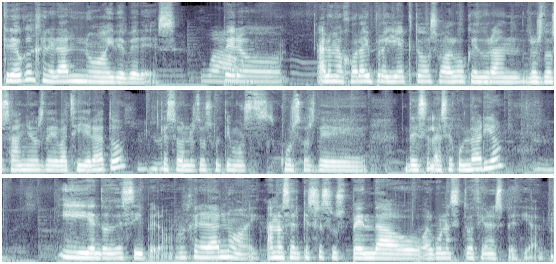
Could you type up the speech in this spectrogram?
creo que en general no hay deberes. 哇 Pero a lo mejor hay proyectos o algo que duran los dos años de bachillerato, uh -huh. que son los dos últimos cursos de, de la secundaria. Uh -huh. Y entonces sí, pero en general no hay, a no ser que se suspenda o alguna situación especial.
